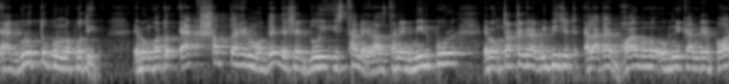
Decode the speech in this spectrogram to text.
এক গুরুত্বপূর্ণ প্রতীক। এবং গত এক সপ্তাহের মধ্যে দেশের দুই স্থানে রাজধানীর মিরপুর এবং চট্টগ্রাম ইপিজেড এলাকায় ভয়াবহ অগ্নিকাণ্ডের পর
